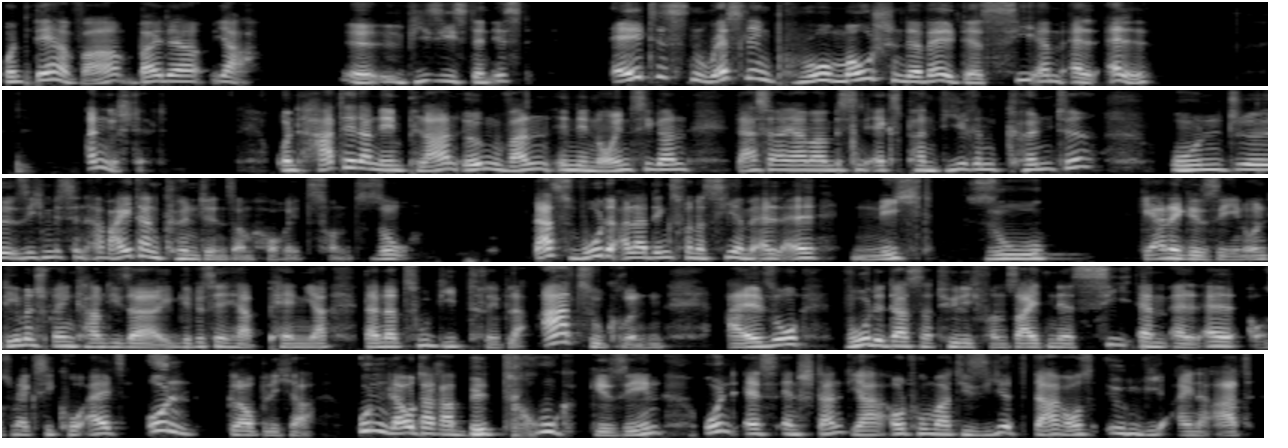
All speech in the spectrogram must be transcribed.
und der war bei der, ja, äh, wie sie es denn ist, ältesten Wrestling-Promotion der Welt, der CMLL, angestellt. Und hatte dann den Plan irgendwann in den 90ern, dass er ja mal ein bisschen expandieren könnte und äh, sich ein bisschen erweitern könnte in seinem Horizont. So. Das wurde allerdings von der CMLL nicht so gerne gesehen. Und dementsprechend kam dieser gewisse Herr Peña dann dazu, die Triple A zu gründen. Also wurde das natürlich von Seiten der CMLL aus Mexiko als unglaublicher, unlauterer Betrug gesehen. Und es entstand ja automatisiert daraus irgendwie eine Art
